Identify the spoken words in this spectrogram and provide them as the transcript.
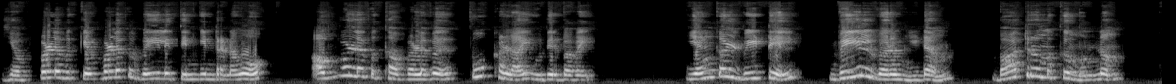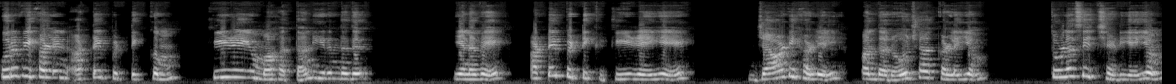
எவ்வளவுக்கு எவ்வளவு வெயிலை தின்கின்றனவோ அவ்வளவுக்கு அவ்வளவு பூக்களாய் உதிர்பவை. எங்கள் வீட்டில் வெயில் வரும் இடம் பாத்ரூமுக்கு முன்னும் குருவிகளின் அட்டைப்பெட்டிக்கும் கீழேயுமாகத்தான் இருந்தது. எனவே அட்டைப்பெட்டிக்கு கீழேயே ஜாடிகளில் அந்த ரோஜாக்களையும் துளசி செடியையும்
